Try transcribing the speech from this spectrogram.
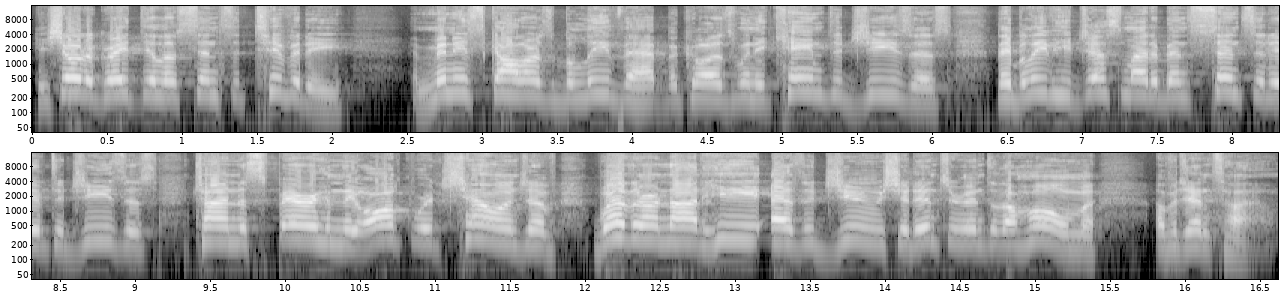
He showed a great deal of sensitivity and many scholars believe that because when he came to Jesus, they believe he just might have been sensitive to Jesus, trying to spare him the awkward challenge of whether or not he, as a Jew, should enter into the home of a Gentile.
